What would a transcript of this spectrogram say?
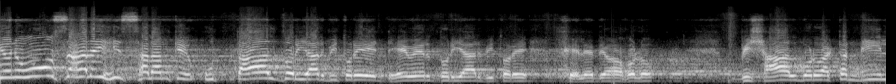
ইউনুস সালামকে উত্তাল দরিয়ার ভিতরে, ঢেউয়ের দরিয়ার ভিতরে ফেলে দেওয়া হলো। বিশাল বড় একটা নীল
